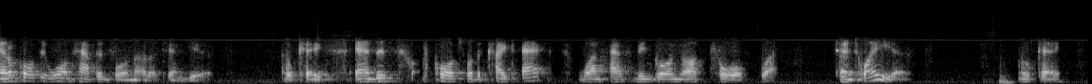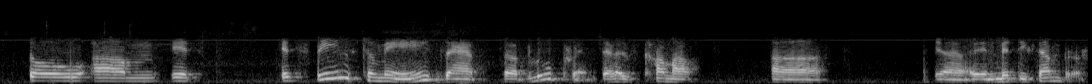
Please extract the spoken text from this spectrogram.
And of course, it won't happen for another 10 years. Okay? And this, of course, for the Kai Tak, one has been going on for, what, 10, 20 years. Okay? So um, it, it seems to me that the blueprint that has come out uh, uh, in mid-December,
